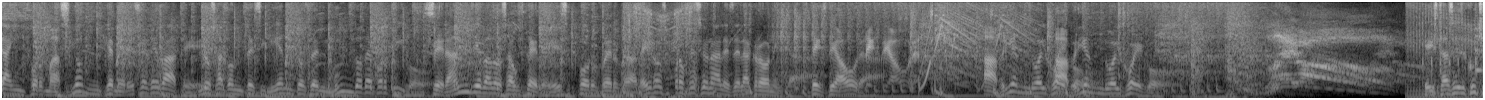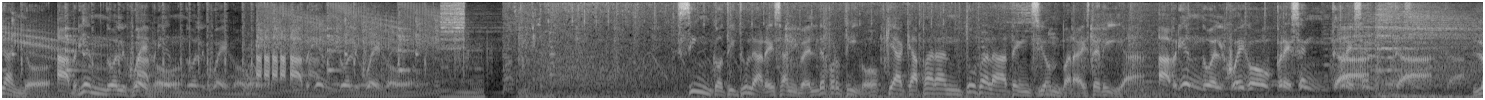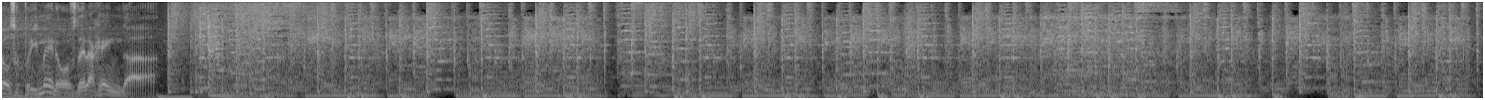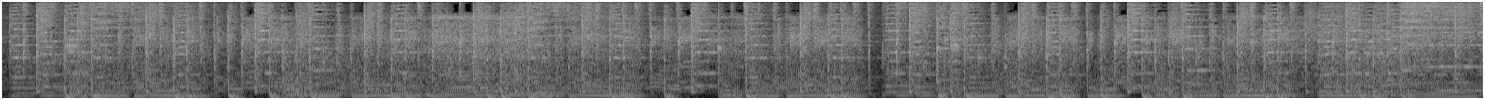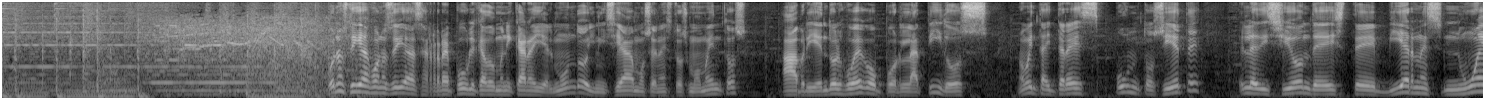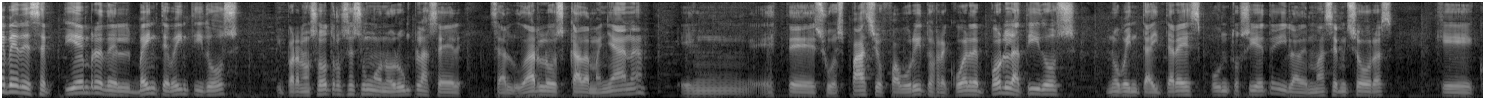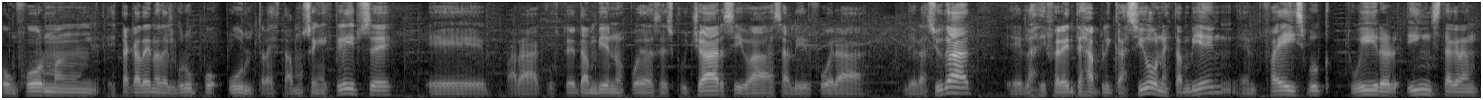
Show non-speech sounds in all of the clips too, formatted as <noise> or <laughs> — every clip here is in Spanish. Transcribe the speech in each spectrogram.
La información que merece debate, los acontecimientos del mundo deportivo serán llevados a ustedes por verdaderos profesionales de la crónica. Desde ahora, Desde ahora. abriendo el juego. Abriendo el juego. Estás escuchando Abriendo el juego. Abriendo el juego. Abriendo el juego. Cinco titulares a nivel deportivo que acaparan toda la atención para este día. Abriendo el juego presenta. presenta los primeros de la agenda. Buenos días, buenos días República Dominicana y el mundo. Iniciamos en estos momentos abriendo el juego por latidos 93.7 en la edición de este viernes 9 de septiembre del 2022 y para nosotros es un honor, un placer saludarlos cada mañana en este su espacio favorito. Recuerde por latidos 93.7 y las demás emisoras que conforman esta cadena del grupo Ultra. Estamos en Eclipse eh, para que usted también nos pueda escuchar si va a salir fuera de la ciudad. Eh, las diferentes aplicaciones también en Facebook, Twitter, Instagram.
